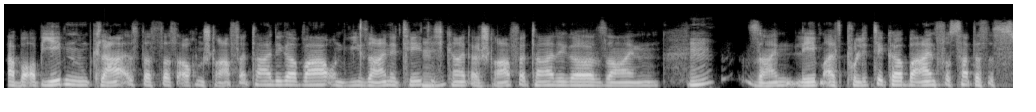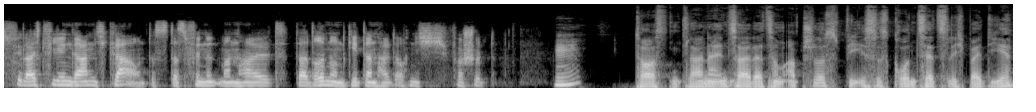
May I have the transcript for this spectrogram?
aber ob jedem klar ist, dass das auch ein Strafverteidiger war und wie seine Tätigkeit mhm. als Strafverteidiger sein, mhm. sein Leben als Politiker beeinflusst hat, das ist vielleicht vielen gar nicht klar. Und das, das findet man halt da drin und geht dann halt auch nicht verschütt. Mhm. Thorsten, kleiner Insider zum Abschluss. Wie ist es grundsätzlich bei dir?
